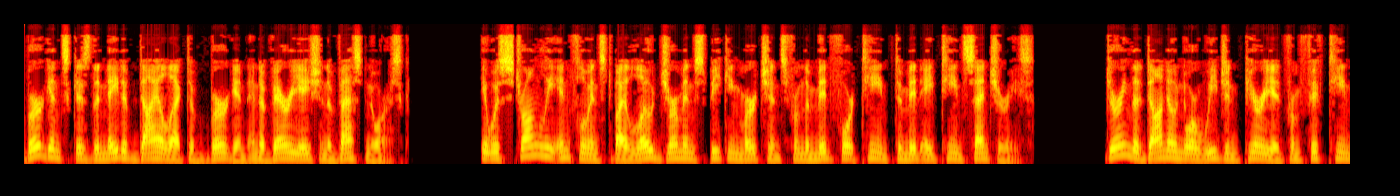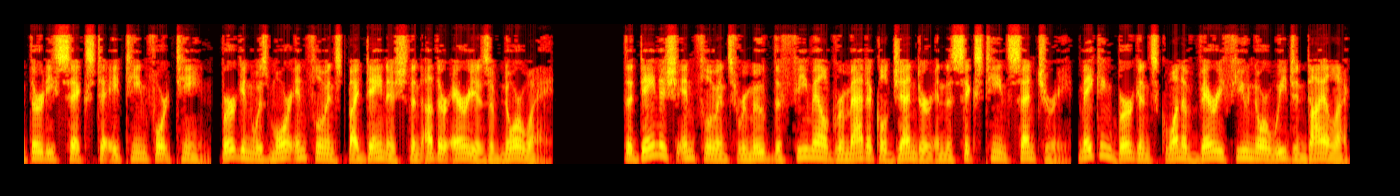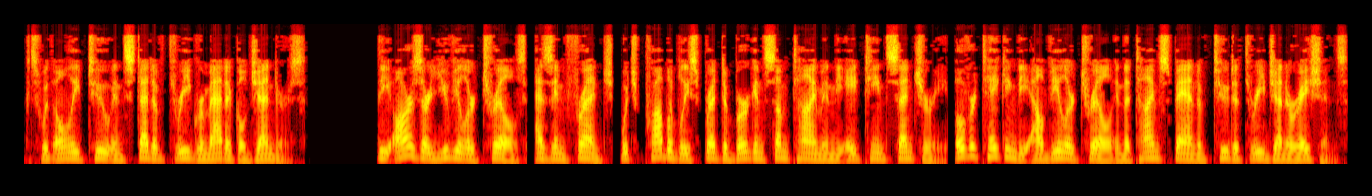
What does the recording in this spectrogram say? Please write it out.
Bergensk is the native dialect of Bergen and a variation of Vestnorsk. It was strongly influenced by Low German-speaking merchants from the mid-14th to mid-18th centuries. During the Dano-Norwegian period from 1536 to 1814, Bergen was more influenced by Danish than other areas of Norway. The Danish influence removed the female grammatical gender in the 16th century, making Bergensk one of very few Norwegian dialects with only two instead of three grammatical genders. The Rs are uvular trills, as in French, which probably spread to Bergen sometime in the 18th century, overtaking the alveolar trill in the time span of two to three generations.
